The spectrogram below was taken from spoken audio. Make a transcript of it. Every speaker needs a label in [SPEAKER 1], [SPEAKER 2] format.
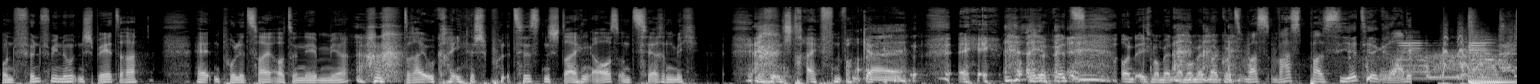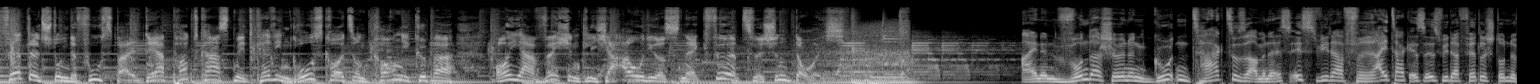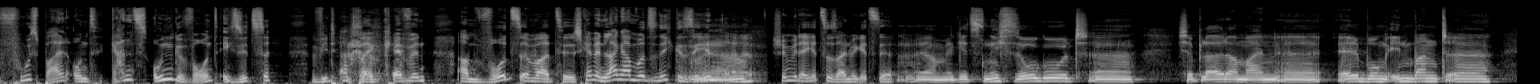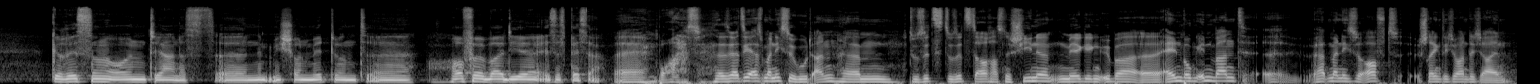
[SPEAKER 1] und fünf Minuten später hält ein Polizeiauto neben mir. Drei ukrainische Polizisten steigen aus und zerren mich in den Streifenwagen.
[SPEAKER 2] Geil.
[SPEAKER 1] Ey, ohne Witz. Und ich, Moment mal, Moment mal kurz. Was, was passiert hier gerade?
[SPEAKER 3] Viertelstunde Fußball, der Podcast mit Kevin Großkreuz und Corny Küpper, euer wöchentlicher Audiosnack für zwischendurch.
[SPEAKER 1] Einen wunderschönen guten Tag zusammen. Es ist wieder Freitag, es ist wieder Viertelstunde Fußball und ganz ungewohnt, ich sitze wieder bei Kevin am Wohnzimmertisch. Kevin, lange haben wir uns nicht gesehen.
[SPEAKER 2] Ja.
[SPEAKER 1] Äh, Schön wieder hier zu sein. Wie geht's dir?
[SPEAKER 2] Ja, mir geht's nicht so gut. Äh, Ich habe leider mein äh, Ellbogen-Innenband äh, gerissen und ja, das nimmt mich schon mit und hoffe, bei dir ist es besser.
[SPEAKER 1] Äh, boah, das, das hört sich erstmal nicht so gut an. Ähm, du sitzt, du sitzt auch aus einer Schiene mir gegenüber. Äh, Ellenbogen-Innenband äh, hört man nicht so oft. Schränk dich ordentlich ein.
